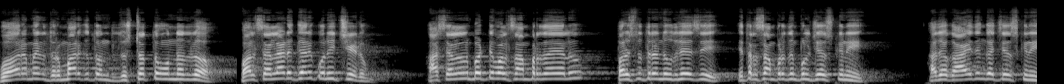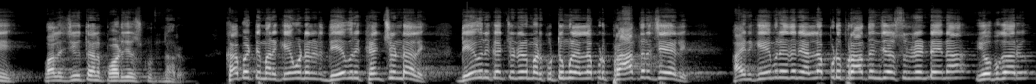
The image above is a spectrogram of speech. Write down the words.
ఘోరమైన దుర్మార్గత ఉంది దుష్టత్వం ఉంది అందులో. వాళ్ళ సెల్లాడికి కానీ కొనిచ్చేయడం. ఆ సెల్లను బట్టి వాళ్ళ సంప్రదాయాలు పరిస్థితులన్నీ వదిలేసి ఇతర సంప్రదింపులు చేసుకుని అదొక ఆయుధంగా చేసుకుని వాళ్ళ జీవితాన్ని పాడు చేసుకుంటున్నారు. కాబట్టి మనకేముండాలంటే దేవుని కంచి ఉండాలి. దేవుని కంచి ఉండాలి మన కుటుంబంలో ఎల్లప్పుడూ ప్రార్థన చేయాలి. ఆయనకి ఏమి లేదని ఎల్లప్పుడూ ప్రార్థన చేస్తుండే ఆయన యోబు గారు?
